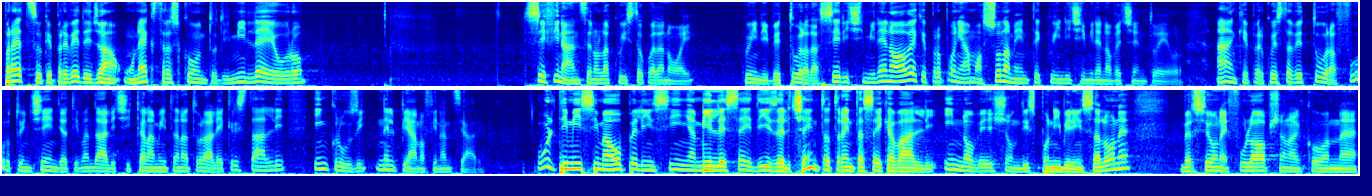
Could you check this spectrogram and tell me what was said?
prezzo che prevede già un extra sconto di 1.000 euro se finanziano l'acquisto qua da noi. Quindi vettura da 16.900 che proponiamo a solamente 15.900 euro. Anche per questa vettura furto, incendi, atti vandalici, calamità naturali e cristalli inclusi nel piano finanziario. Ultimissima Opel Insignia 1600 diesel 136 cavalli Innovation disponibile in salone, versione full optional con eh,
